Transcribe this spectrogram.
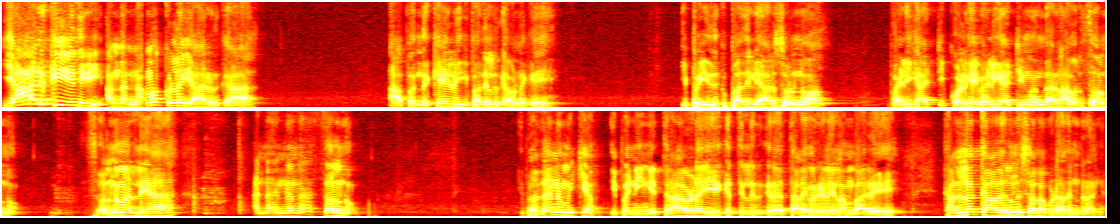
யாருக்கு எதிரி? அந்த நமக்குள்ள யார் இருக்கா? அப்ப இந்த கேள்விக்கு பதில் இருக்கா அவனுக்கு இப்ப இதுக்கு பதில் யார் சொல்லணும்? வழிகாட்டி கொள்கை வழிகாட்டின்னு வந்தாருல அவர் சொல்லணும். சொல்லணுமா இல்லையா? அண்ணா என்னன்னா சொல்லணும். இப்போ அதானே முக்கியம். இப்போ நீங்கள் திராவிட இயக்கத்தில் இருக்கிற தலைவர்களெல்லாம் பாரு கள்ளக்காதல்னு சொல்லக்கூடாதுன்றாங்க.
